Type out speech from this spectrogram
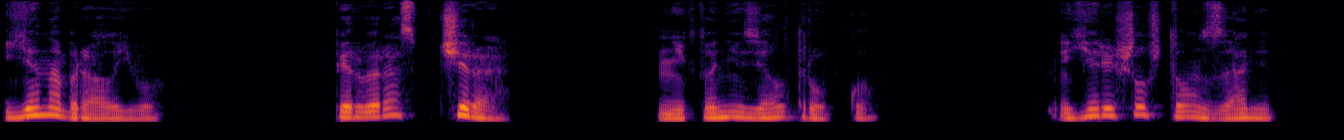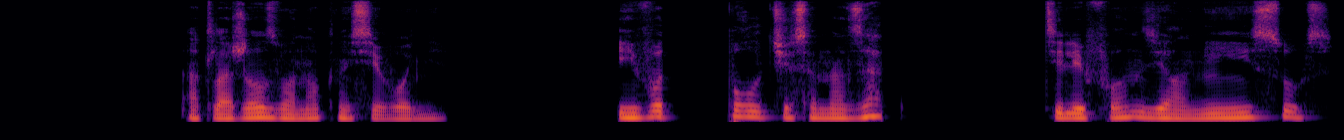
я набрал его. Первый раз вчера. Никто не взял трубку. Я решил, что он занят. Отложил звонок на сегодня. И вот полчаса назад телефон взял не Иисус,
